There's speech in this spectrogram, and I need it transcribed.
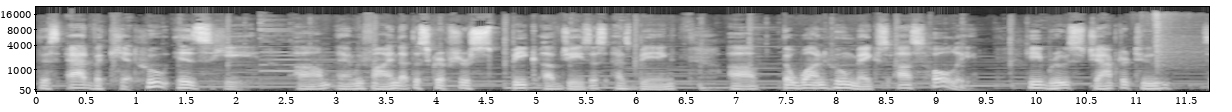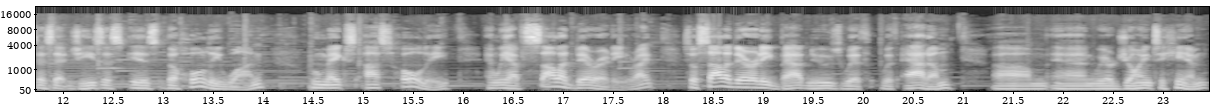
this advocate. Who is he? Um, and we find that the scriptures speak of Jesus as being uh, the one who makes us holy. Hebrews chapter 2 says that Jesus is the Holy One who makes us holy, and we have solidarity, right? So, solidarity, bad news with, with Adam, um, and we are joined to him.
